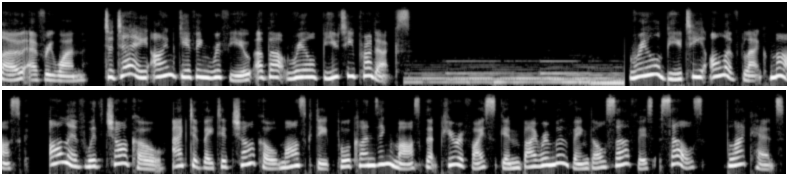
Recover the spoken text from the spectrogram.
Hello everyone. Today I'm giving review about Real Beauty products. Real Beauty Olive Black Mask. Olive with charcoal. Activated charcoal mask deep pore cleansing mask that purifies skin by removing dull surface cells, blackheads,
